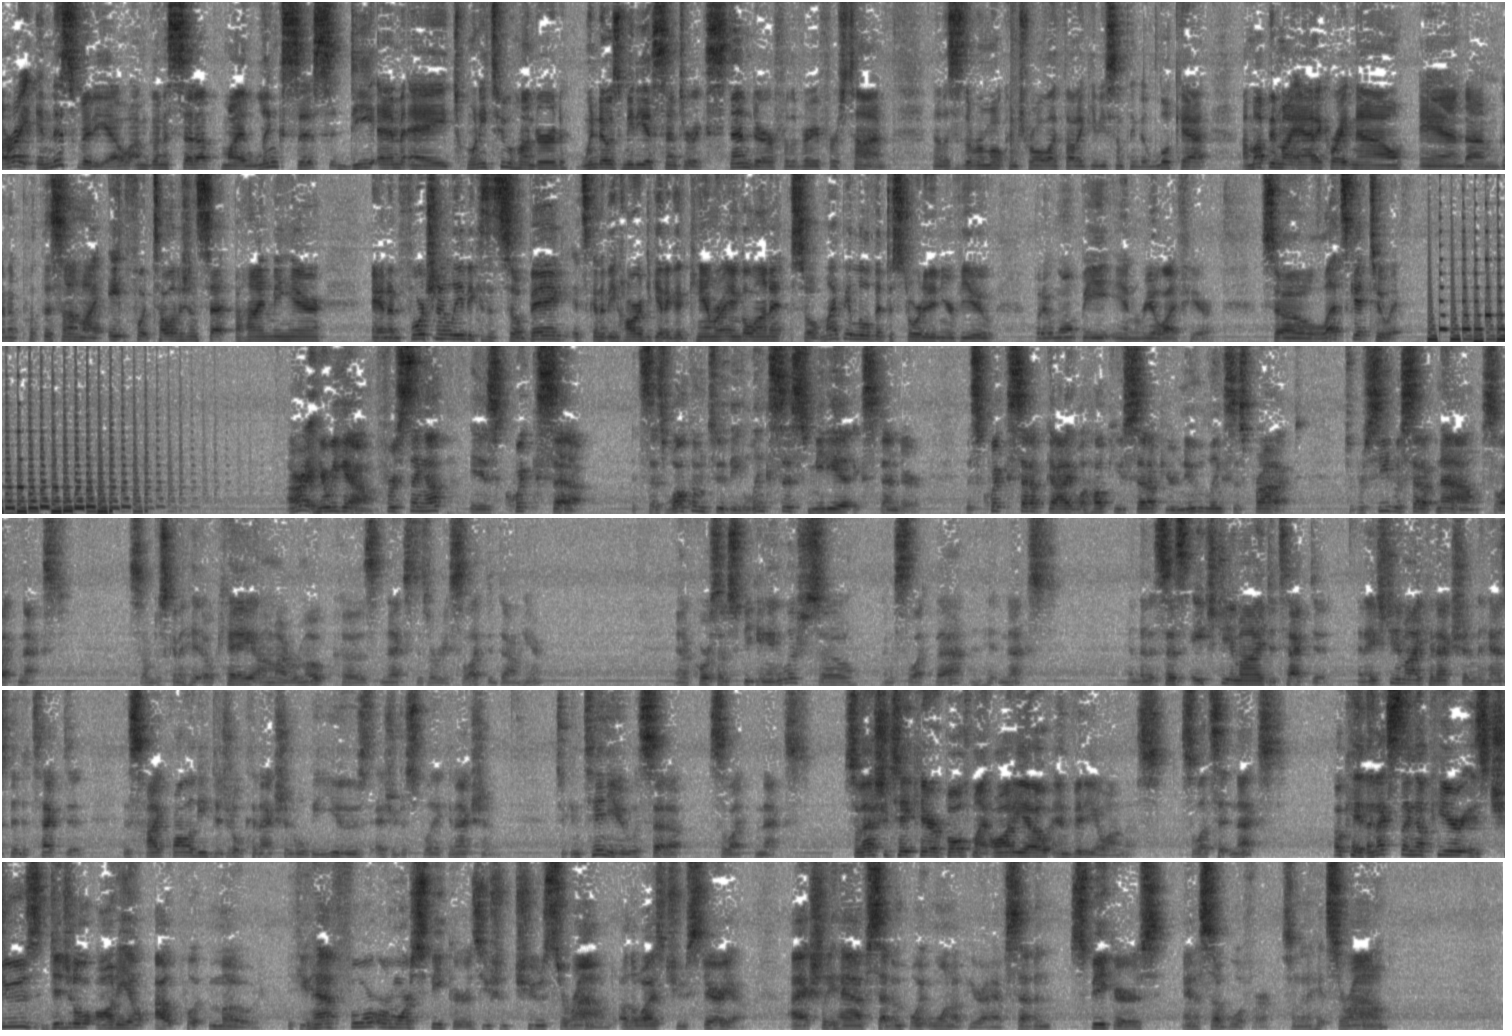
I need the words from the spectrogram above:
Alright, in this video I'm going to set up my Linksys DMA 2200 Windows Media Center extender for the very first time. Now this is the remote control, I thought I'd give you something to look at. I'm up in my attic right now and I'm going to put this on my 8 foot television set behind me here. And unfortunately, because it's so big, it's going to be hard to get a good camera angle on it, so it might be a little bit distorted in your view, but it won't be in real life here. So let's get to it. Alright, here we go. First thing up is quick setup. It says welcome to the Linksys Media Extender. This quick setup guide will help you set up your new Linksys product. To proceed with setup now, select next. So I'm just going to hit OK on my remote because next is already selected down here. And of course I'm speaking English, so I'm going to select that and hit next. And then it says HDMI detected. An HDMI connection has been detected. This high quality digital connection will be used as your display connection. To continue with setup, select next. So that should take care of both my audio and video on this. So let's hit next. Okay, the next thing up here is choose digital audio output mode. If you have four or more speakers, you should choose surround, otherwise choose stereo. I actually have 7.1 up here. I have seven speakers and a subwoofer. So I'm going to hit surround.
